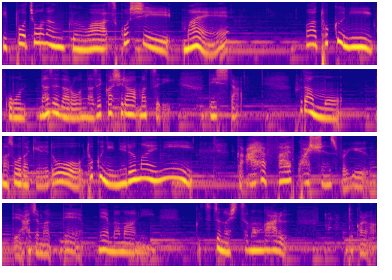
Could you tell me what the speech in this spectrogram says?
一方長男くんは少し前は特にこうなぜだろうなぜかしら祭りでした。普段もまあそうだけれど特に寝る前に I have five questions for you って始まってねママに5つの質問がある。だから、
